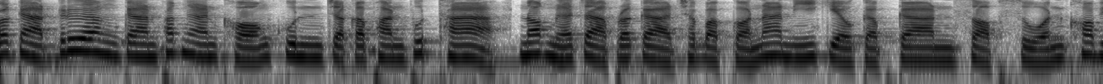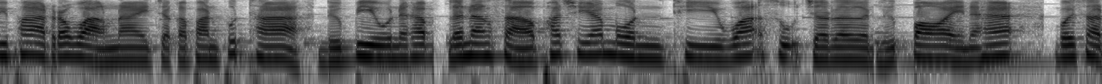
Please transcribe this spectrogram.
ประกาศเรื่องการพักงานของคุณจักรพันธ์พุทธา นอกเหนือจากประกาศฉบับก่อนหน้านี้เกี่ยวกับการสอบสวนข้อพิพาทระหว่างนายจักรพันธ์พุทธา หรือบิวนะครับ และนางสาวพัชยมนทีวสุเจริญ หรือปอยนะฮะ บริษัท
